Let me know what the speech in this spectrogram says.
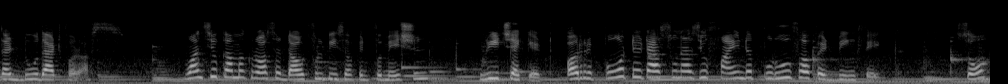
that do that for us. Once you come across a doubtful piece of information, recheck it or report it as soon as you find a proof of it being fake. So,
